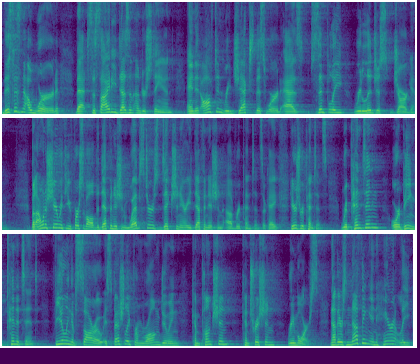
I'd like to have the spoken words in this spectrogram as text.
this isn't a word that society doesn't understand, and it often rejects this word as simply religious jargon. But I want to share with you, first of all, the definition, Webster's dictionary definition of repentance, okay? Here's repentance repenting or being penitent, feeling of sorrow, especially from wrongdoing, compunction, contrition, remorse. Now, there's nothing inherently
